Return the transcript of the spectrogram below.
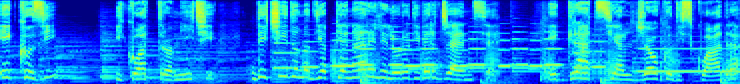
E così i quattro amici decidono di appianare le loro divergenze e grazie al gioco di squadra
